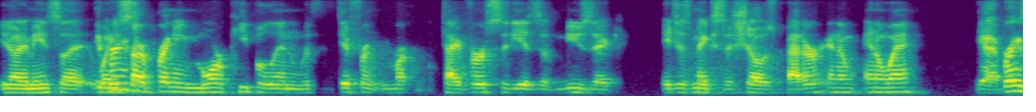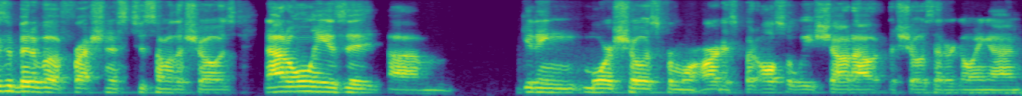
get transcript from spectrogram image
you know what I mean? So when you start bringing more people in with different diversities of music, it just makes the shows better in a in a way. yeah, it brings a bit of a freshness to some of the shows. Not only is it um, getting more shows for more artists, but also we shout out the shows that are going on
